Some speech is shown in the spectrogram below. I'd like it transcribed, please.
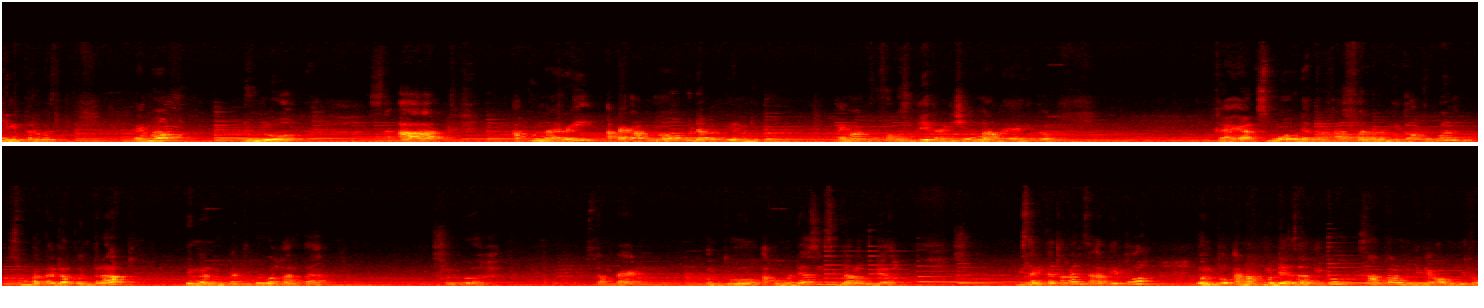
gini terus. Memang dulu saat aku nari apa yang aku mau aku dapetin gitu. Memang aku fokus di tradisional ya gitu. Kayak semua udah tercover gitu. Aku pun sempat ada kontrak dengan Bupati Purwakarta. Eh, sampai untuk akomodasi segala udah. Bisa dikatakan saat itu untuk anak muda saat itu sakral mungkin ya om gitu.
